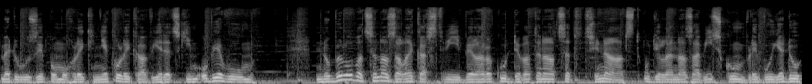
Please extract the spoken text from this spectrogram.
Medúzy pomohly k několika vědeckým objevům. Nobelova cena za lékařství byla roku 1913 udělena za výzkum vlivu jedu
